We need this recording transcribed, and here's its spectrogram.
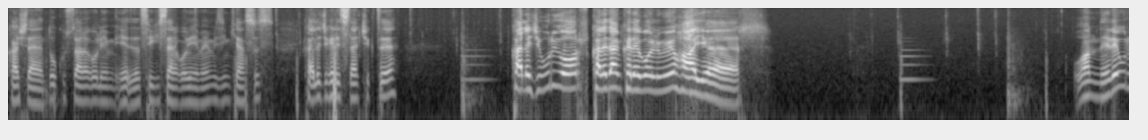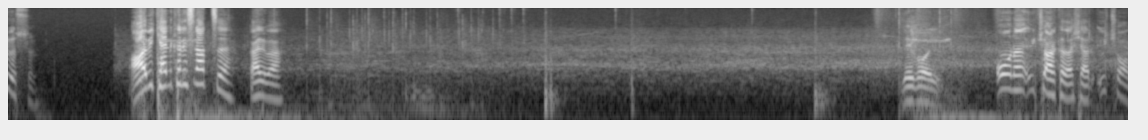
kaç tane? 9 tane gol yem- ya da 8 tane gol yememiz imkansız. Kaleci kalesinden çıktı. Kaleci vuruyor. Kaleden kale gol mü? Hayır. Ulan nereye vuruyorsun? Abi kendi kalesine attı galiba. Ve gol. 10'a 3 arkadaşlar. 3-10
